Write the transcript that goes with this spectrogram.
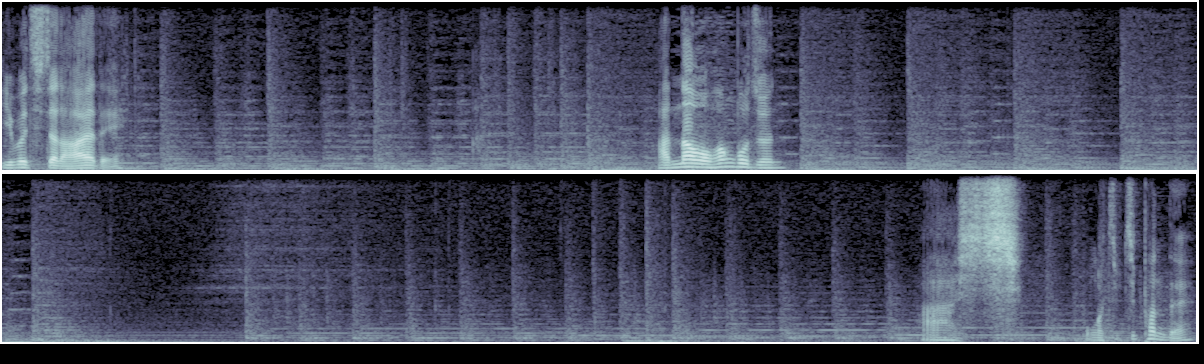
이번 진짜 나와야 돼안 나오면 황보준. 아씨. 뭔가 찝찝한데.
